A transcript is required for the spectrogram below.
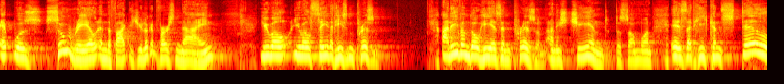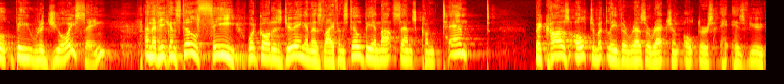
it was so real in the fact that you look at verse 9, you will, you will see that he's in prison. And even though he is in prison and he's chained to someone, is that he can still be rejoicing and that he can still see what God is doing in his life and still be, in that sense, content because ultimately the resurrection alters his view.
